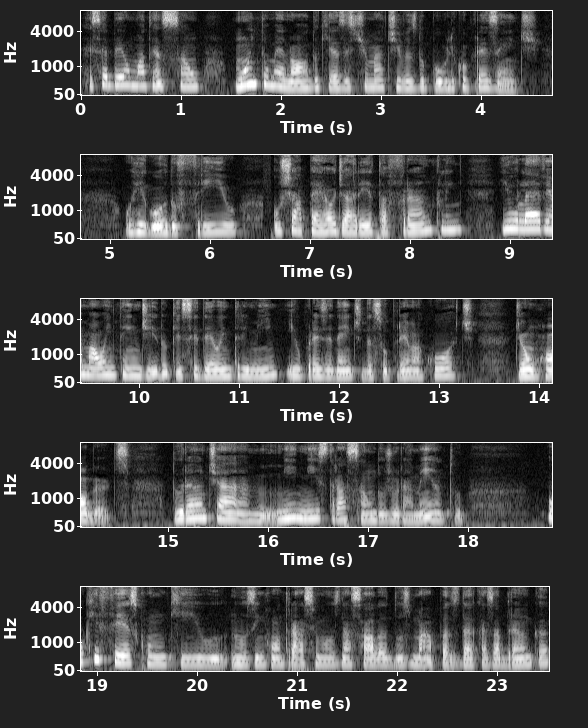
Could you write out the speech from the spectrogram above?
recebeu uma atenção muito menor do que as estimativas do público presente. O rigor do frio, o chapéu de Aretha Franklin e o leve mal-entendido que se deu entre mim e o presidente da Suprema Corte, John Roberts, durante a ministração do juramento, o que fez com que nos encontrássemos na sala dos mapas da Casa Branca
